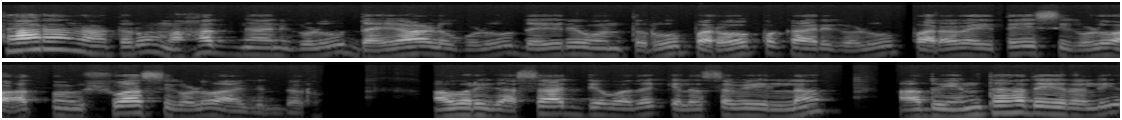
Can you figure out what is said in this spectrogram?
ತಾರಾನಾಥರು ಮಹಾಜ್ಞಾನಿಗಳು, ದಯಾಳುಗಳು, ಧೈರ್ಯವಂತರು, ಪರೋಪಕಾರಿಗಳು, ಪರರೈತೈಸಿಗಳು, ಆತ್ಮವಿಶ್ವಾಸಿಗಳು ಆಗಿದ್ದರು. ಅವರಿಗೆ ಅಸಾಧ್ಯವಾದ ಕೆಲಸವೇ ಇಲ್ಲ. ಅದು ಎಂತಹದೇ ಇರಲಿ,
